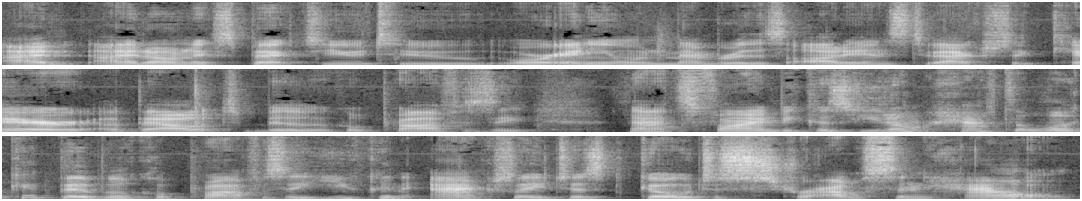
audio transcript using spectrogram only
I, I don't expect you to, or anyone member of this audience, to actually care about biblical prophecy. That's fine because you don't have to look at biblical prophecy. You can actually just go to Strauss and Howe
